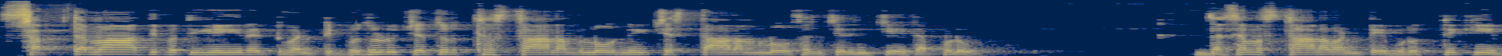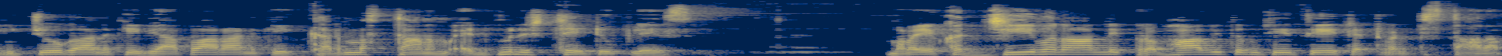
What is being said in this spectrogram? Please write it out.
సప్తమాధిపతి అయినటువంటి బుధుడు చతుర్థ స్థానంలో నీచ స్థానంలో సంచరించేటప్పుడు దశమ స్థానం అంటే వృత్తికి ఉద్యోగానికి వ్యాపారానికి కర్మస్థానం అడ్మినిస్ట్రేటివ్ ప్లేస్ మన యొక్క జీవనాన్ని ప్రభావితం చేసేటటువంటి స్థానం.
